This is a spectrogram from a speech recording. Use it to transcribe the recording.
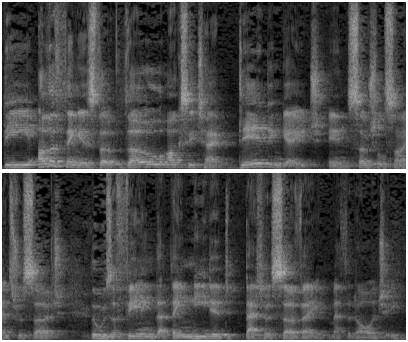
the other thing is that though Oxitec did engage in social science research, there was a feeling that they needed better survey methodology,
